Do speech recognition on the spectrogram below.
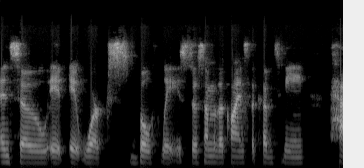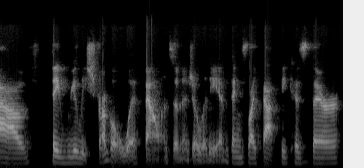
and so it it works both ways. So some of the clients that come to me have they really struggle with balance and agility and things like that because they're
